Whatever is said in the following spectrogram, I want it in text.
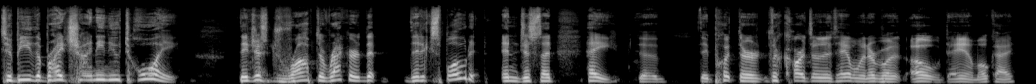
to be the bright shiny new toy. They just dropped a record that that exploded and just said, "Hey, uh, they put their their cards on the table and everyone, went, oh damn, okay,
